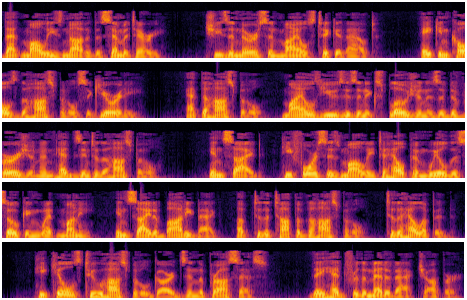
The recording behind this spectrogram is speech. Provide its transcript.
that Molly's not at the cemetery. She's a nurse and Miles' ticket out. Aiken calls the hospital security. At the hospital, Miles uses an explosion as a diversion and heads into the hospital. Inside, he forces Molly to help him wheel the soaking wet money inside a body bag up to the top of the hospital to the helipad. He kills two hospital guards in the process. They head for the medevac chopper.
